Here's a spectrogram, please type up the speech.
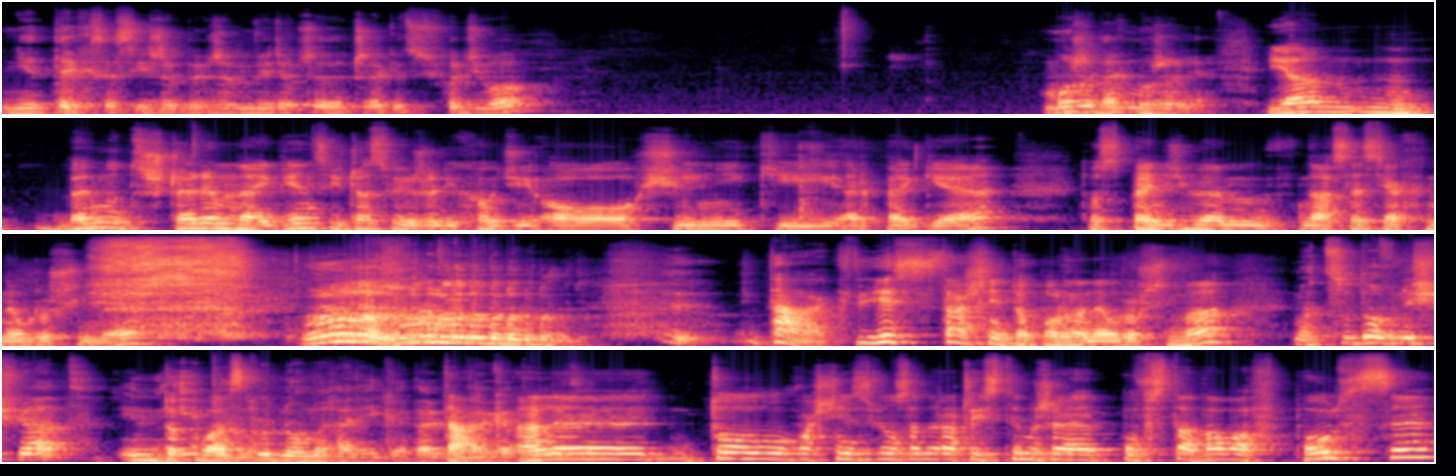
nie tych sesji, żeby, żebym wiedział, czy, czy takie coś wchodziło. Może tak, może nie. Ja, będąc szczerym, najwięcej czasu, jeżeli chodzi o silniki RPG, to spędziłem na sesjach Neuroshimy. Tak, jest strasznie toporna Neuroshima. Ma cudowny świat i, i paskudną mechanikę. Tak, Tak, to ale to właśnie związane raczej z tym, że powstawała w Polsce,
